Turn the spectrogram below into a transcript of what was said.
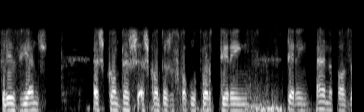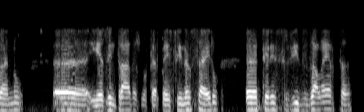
13 anos as contas, as contas do Futebol Porto terem, terem ano após ano uh, e as entradas no fair play financeiro uh, terem servido de alerta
